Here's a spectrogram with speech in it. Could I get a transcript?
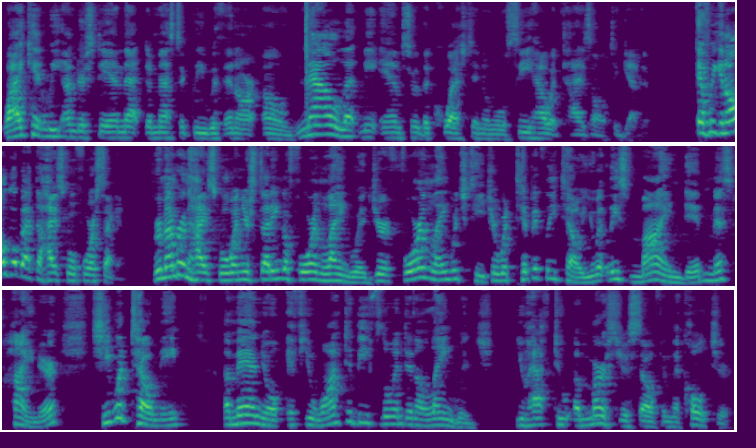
Why can't we understand that domestically within our own? Now let me answer the question and we'll see how it ties all together. If we can all go back to high school for a second. Remember in high school, when you're studying a foreign language, your foreign language teacher would typically tell you, at least mine did, Miss Heiner, she would tell me, Emmanuel, if you want to be fluent in a language, you have to immerse yourself in the culture.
